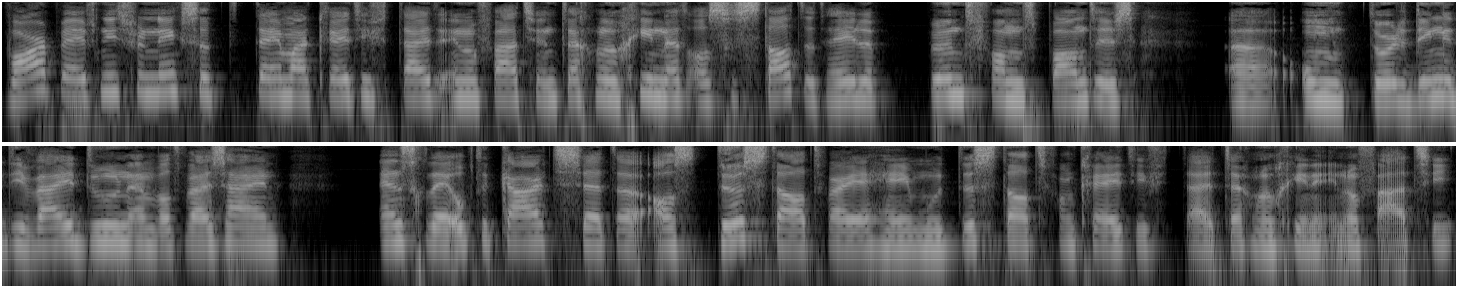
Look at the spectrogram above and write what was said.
Warp heeft niet voor niks het thema creativiteit, innovatie en technologie, net als de stad. Het hele punt van het pand is uh, om door de dingen die wij doen en wat wij zijn, Enschede op de kaart te zetten als de stad waar je heen moet. De stad van creativiteit, technologie en innovatie.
